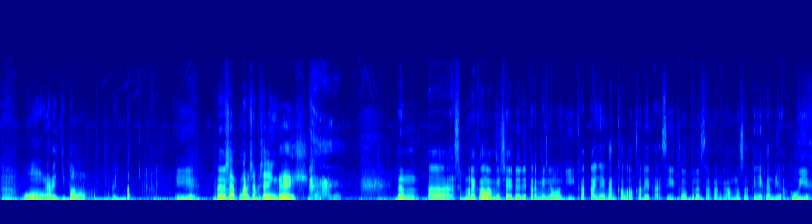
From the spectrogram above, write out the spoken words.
Hmm. Gue ngomong eligible ribet. Iya. Nggak Dan bisa nggak bisa bahasa Inggris. dan uh, sebenarnya kalau misalnya dari terminologi katanya kan kalau akreditasi itu berdasarkan kamus artinya kan diakui ya.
